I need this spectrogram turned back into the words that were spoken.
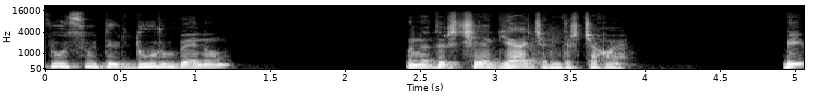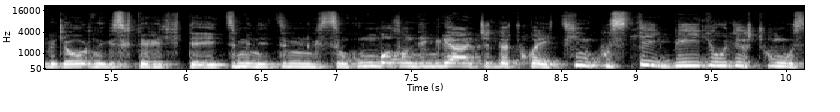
зүйлсүүдээр дүүрэн байна уу? Өнөөдөр чи яг яаж амьдарч байгаа юм? Библи өөр нэг хэсгээр хэлэхдээ эзэн минь эзэн минь гэсэн хүн болгон Тэнгэрийн хаанчд очихгүй эцгийн хүслийг биелүүлэгч хүмүүс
